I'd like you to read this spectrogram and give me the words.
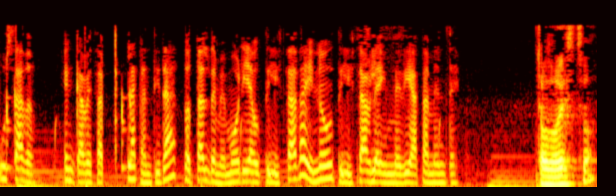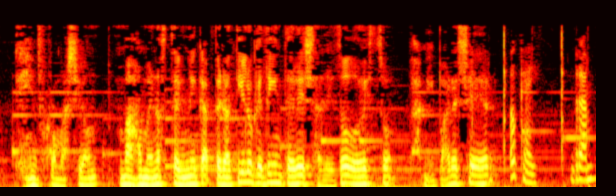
Usado. Encabezamiento. La cantidad total de memoria utilizada y no utilizable inmediatamente. Todo esto es información más o menos técnica, pero a ti lo que te interesa de todo esto, a mi parecer, Ok. RAM.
